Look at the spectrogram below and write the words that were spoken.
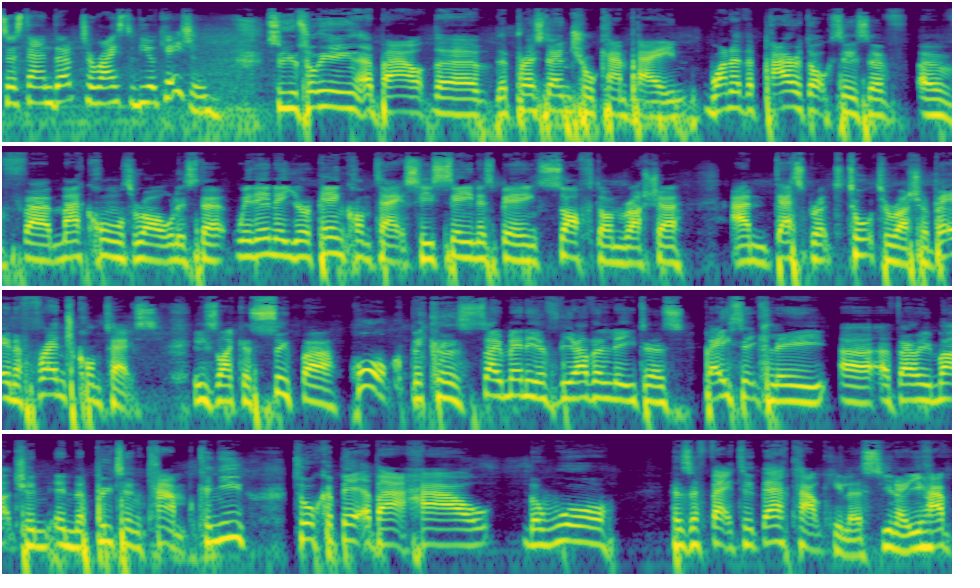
to stand up to rise to the occasion. So you're talking about the, the presidential campaign. One of the paradoxes of, of uh, Macron's role is that within a European context, he's seen as being soft on Russia and desperate to talk to Russia. But in a French context, he's like a super hawk because so many of the other leaders basically uh, are very much in, in the Putin camp. Can you talk a bit about how the war has affected their calculus. You know, you have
